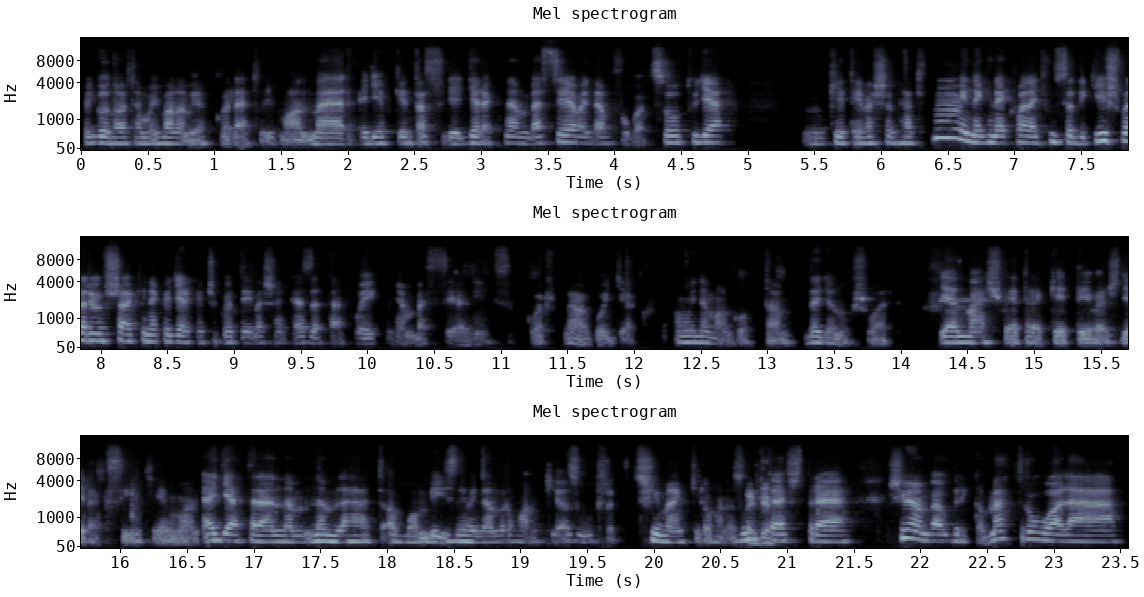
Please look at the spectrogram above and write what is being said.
hogy gondoltam, hogy valami akkor lehet, hogy van, mert egyébként az, hogy egy gyerek nem beszél, vagy nem fogad szót, ugye, két évesen, hát hm, mindenkinek van egy 20. ismerős, akinek a gyereke csak öt évesen kezdett el folyékonyan beszélni, és akkor ne aggódjak. Amúgy nem aggódtam, de gyanús volt. Ilyen másfél-két éves gyerek szintjén van. Egyáltalán nem, nem lehet abban bízni, hogy nem rohan ki az útra. Simán kirohan az úttestre, simán beugrik a metró alá,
